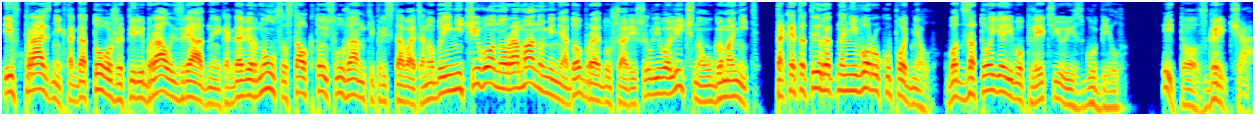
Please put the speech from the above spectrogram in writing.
И в праздник тогда тоже перебрал изрядно, и когда вернулся, стал к той служанке приставать. Оно бы и ничего, но Роман у меня, добрая душа, решил его лично угомонить. Так этот Ирод на него руку поднял. Вот зато я его плетью изгубил. И то сгоряча.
